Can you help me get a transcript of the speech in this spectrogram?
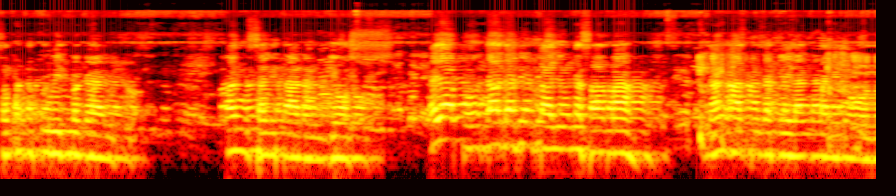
sa pagkatuwid magay ang salita ng Diyos. Kaya po, dadalhin tayong kasama ng ating dakilang Panginoon.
